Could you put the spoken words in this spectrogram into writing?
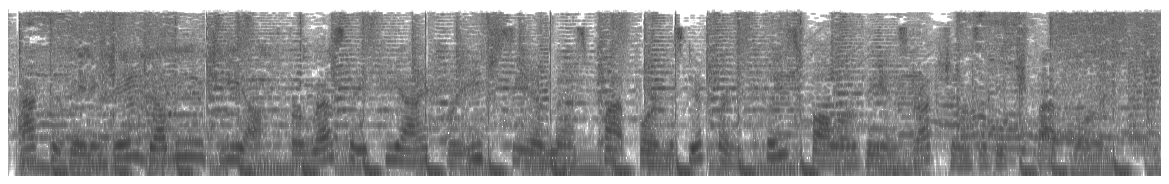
Activating auth for REST API for each CMS platform is different. Please follow the instructions of each platform.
